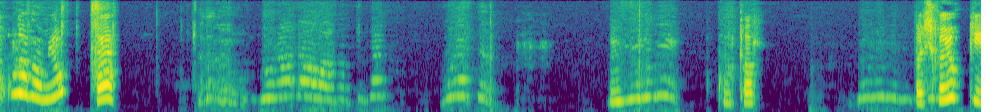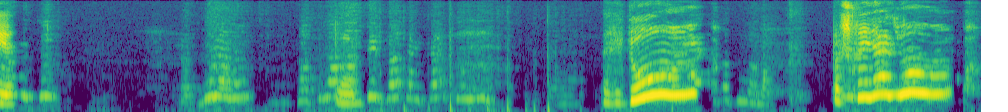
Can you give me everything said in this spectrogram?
kullanamıyorum? He. Hı. Kurtar. Başka yok ki. Bu. Yok. Başka yer yok.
